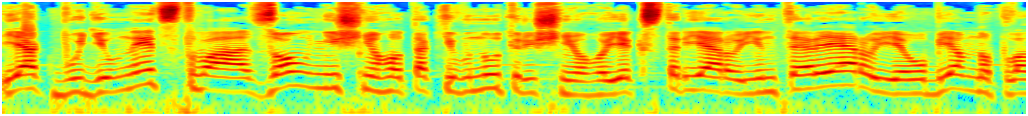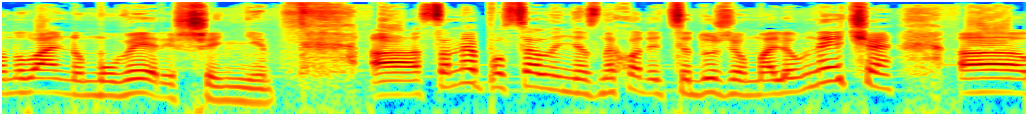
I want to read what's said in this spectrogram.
як будівництва зовнішнього, так і внутрішнього, екстер'єру і інтер'єру в об'ємно-планувальному вирішенні. Саме поселення знаходиться дуже мальовниче, е,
